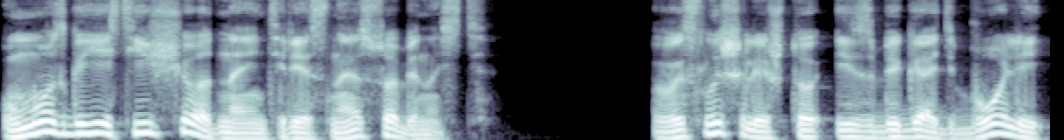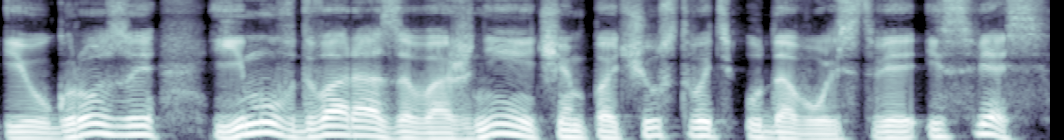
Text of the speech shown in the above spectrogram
У мозга есть еще одна интересная особенность. Вы слышали, что избегать боли и угрозы ему в два раза важнее, чем почувствовать удовольствие и связь.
